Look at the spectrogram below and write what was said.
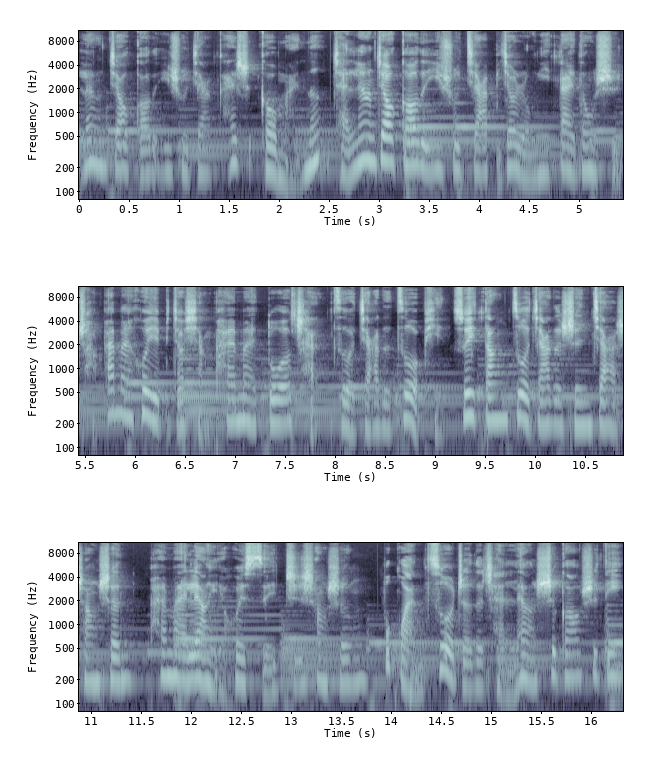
量较高的艺术家开始购买呢？产量较高的艺术家比较容易带动市场，拍卖会也比较想拍卖多产作家的作品，所以当作家的身价上升，拍卖量也会随之上升。不管作者的产量是高是低。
